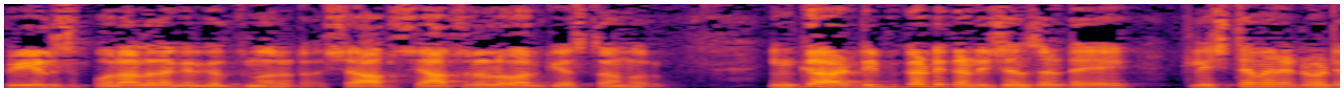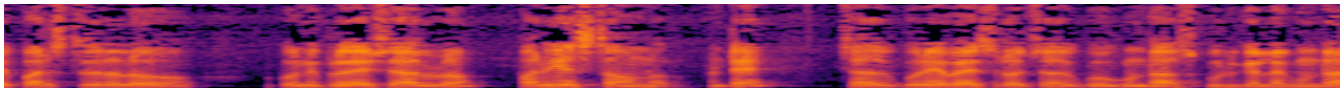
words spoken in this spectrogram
ఫీల్డ్స్ పొలాల దగ్గరికి వెళ్తున్నారట. షాప్స్ షాప్స్లలో వర్క్ చేస్తూ ఉన్నారు ఇంకా డిఫికల్ట్ కండిషన్స్ అంటే క్లిష్టమైనటువంటి పరిస్థితులలో కొన్ని ప్రదేశాల్లో పనిచేస్తూ ఉన్నారు. అంటే చదువుకునే వయసులో చదువుకోకుండా స్కూల్కి వెళ్ళకుండా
